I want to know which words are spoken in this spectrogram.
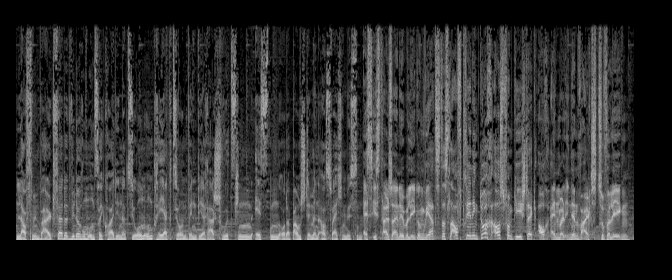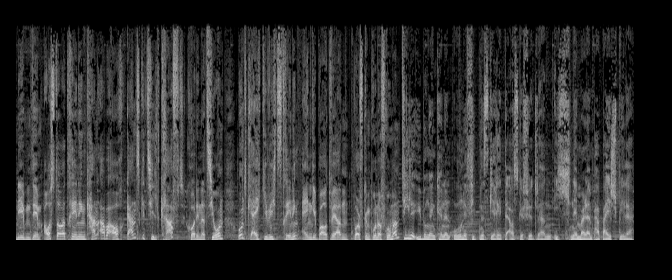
Laufen im Wald fördert wiederum unsere Koordination und Reaktion, wenn wir rasch Wurzeln, Ästen oder Baumstämmen ausweichen müssen. Es ist also eine Überlegung wert, das Lauftraining durchaus vom Gehsteig auch einmal in den Wald zu verlegen. Neben dem Ausdauertraining kann aber auch ganz gezielt Kraft, Koordination und Gleichgewichtstraining eingebaut werden. Wolfgang Brunner Fuhrmann? Viele Übungen können ohne Fitnessgeräte ausgeführt werden. Ich nenne mal ein paar Beispiele.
